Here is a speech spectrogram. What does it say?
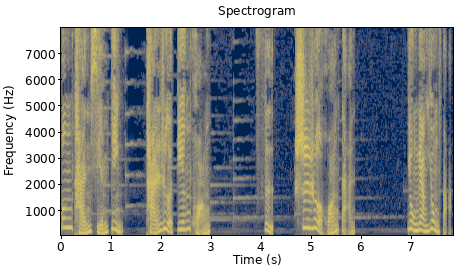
风痰痫病，痰热癫狂；四湿热黄疸。用量用法：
